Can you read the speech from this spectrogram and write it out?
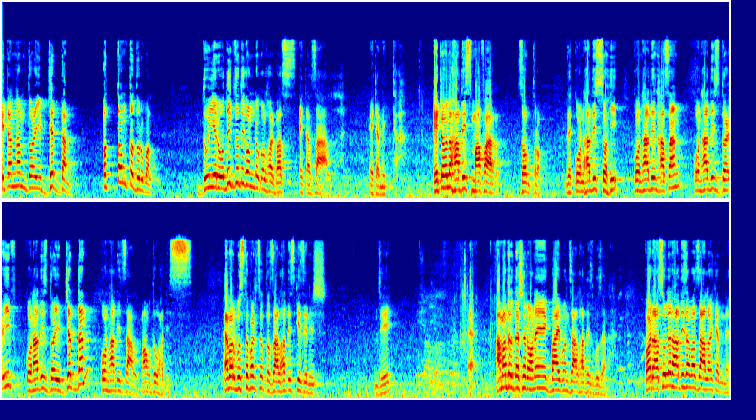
এটার নাম দইফ জেদ্দান, অত্যন্ত দুর্বল। দুইয়ের অধিক যদি গন্ডগোল হয়, বাস এটা জাল, এটা মিথ্যা। এটা হলো হাদিস মাফার যন্ত্র, যে কোন হাদিস সহি, কোন হাদিস হাসান, কোন হাদিস দইফ কোন হাদিস দইফ জেদ্দান, কোন হাদিস জাল মাউদু হাদিস। এবার বুঝতে পারছ তো জাল হাদিস কি জিনিস? জি। আমাদের দেশের অনেক ভাই বোন জাল হাদিস বুঝে না। কয় রাসুলের হাদিস আবার জাল হয় কেমনে?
